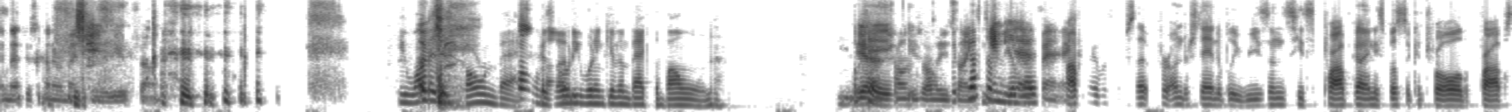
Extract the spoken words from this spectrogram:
and that just kind of reminds me of you, Sean. He wanted his bone back because on. Odie wouldn't give him back the bone. Okay, yeah, Sean's always But like, you have to "Give me realize the prop guy was upset for understandably reasons. He's the prop guy and he's supposed to control all the props.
